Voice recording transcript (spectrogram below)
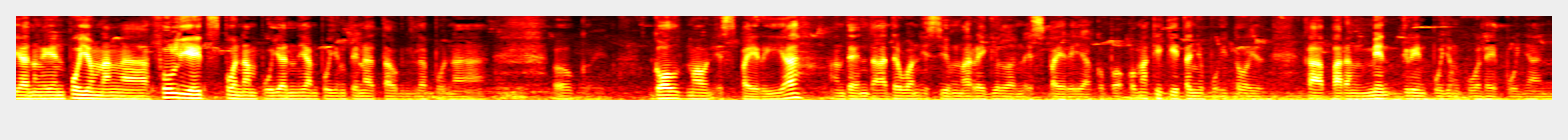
Yan ngayon po yung mga foliates po ng po yan. Yan po yung tinatawag nila po na okay, gold mount espirea. And then the other one is yung regular na espirea ko po. Kung makikita nyo po ito, ka, parang mint green po yung kulay po niyan.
